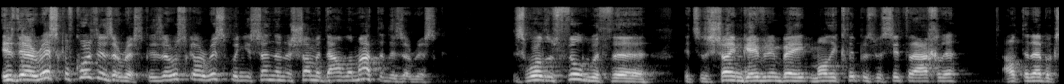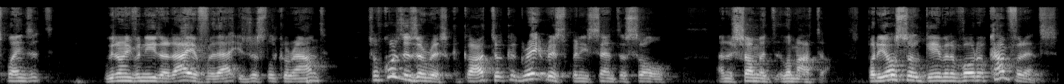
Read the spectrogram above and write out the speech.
Is there a risk? Of course, there's a risk. There's a risk. A risk when you send an neshama down lamata. There's a risk. This world is filled with. Uh, it's a shame. Gavin Bay, Molly Clippers with Sitra Achre. Alter Rebbe explains it. We don't even need a raya for that. You just look around. So of course, there's a risk. God took a great risk when He sent a soul and a neshama lamata. but he also gave it a vote of confidence.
